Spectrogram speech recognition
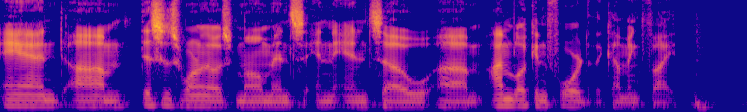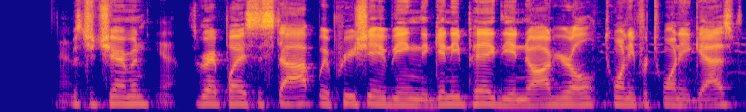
And um, this is one of those moments. And, and so um, I'm looking forward to the coming fight. Mr. Chairman, Yeah. it's a great place to stop. We appreciate you being the guinea pig, the inaugural 20 for 20 guest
